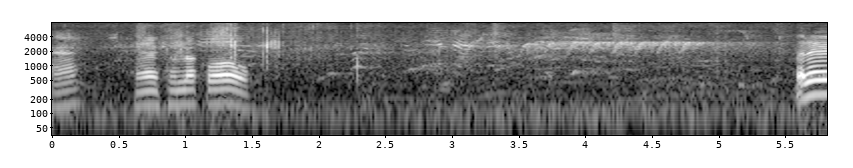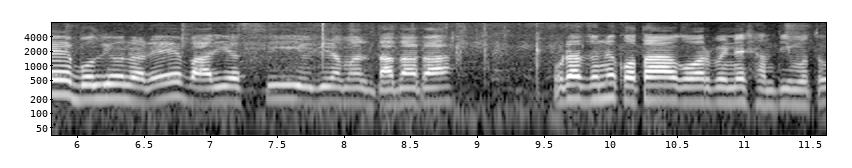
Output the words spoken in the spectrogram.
হ্যাঁ হ্যাঁ শোনা কও। আরে বলিও না রে বাড়ি আসছি ওই যে আমার দাদাটা ওটার জন্য কথা কবার পাই না শান্তি মতো।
